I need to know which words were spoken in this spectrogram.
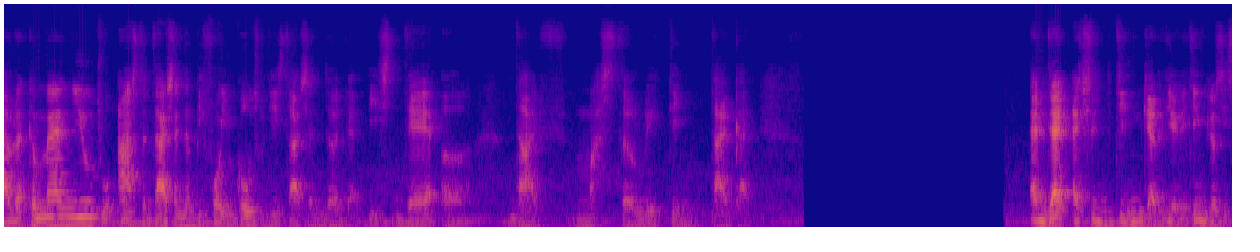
I recommend you to ask the dive center before you go to this dive center that is there a dive master rating dive guide. And that actually didn't guarantee anything because it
